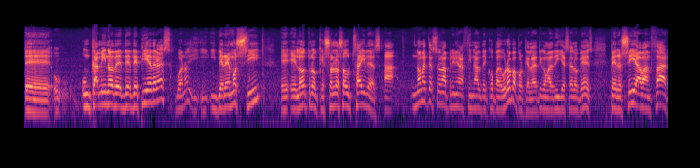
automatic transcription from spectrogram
eh, un, camino de, piedras, bueno, y, veremos si el otro, que son los outsiders, a no meterse en una primera final de Copa de Europa, porque el Atlético Madrid ya sabe lo que es, pero sí avanzar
